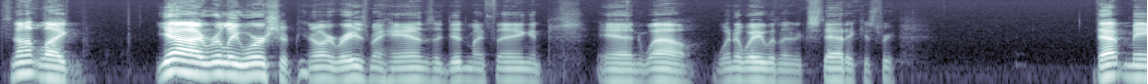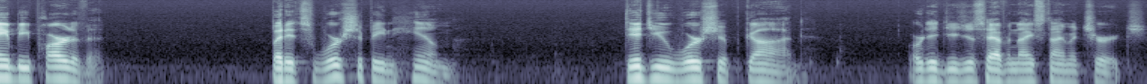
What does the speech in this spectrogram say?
It's not like, yeah, I really worshiped. You know, I raised my hands, I did my thing, and, and wow, went away with an ecstatic experience. That may be part of it, but it's worshiping him. Did you worship God? Or did you just have a nice time at church?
